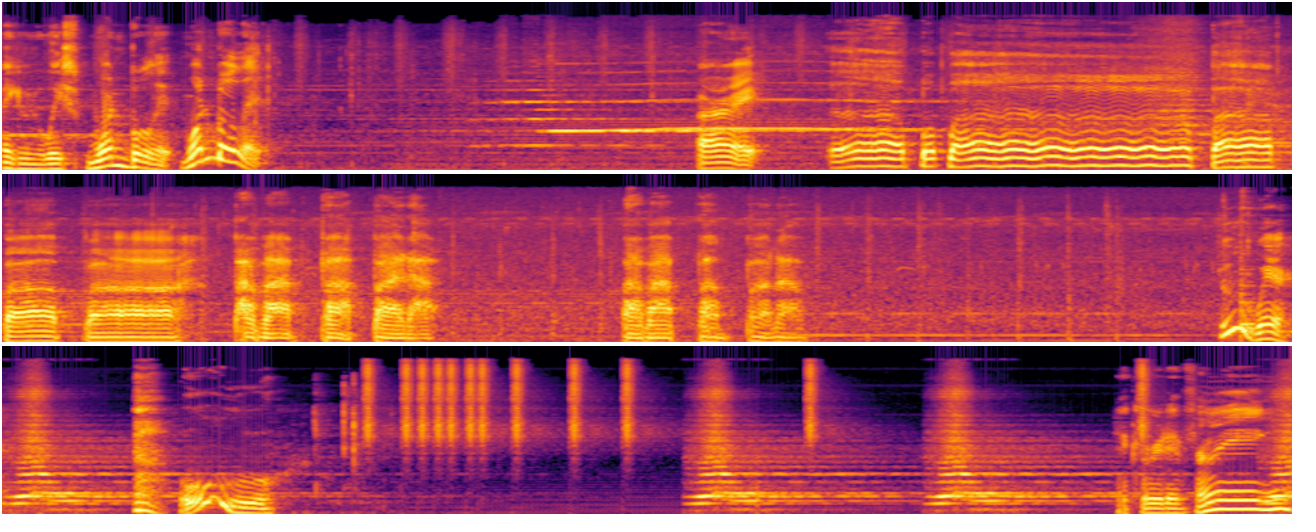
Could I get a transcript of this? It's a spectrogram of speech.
Making me waste one bullet. One bullet! Alright. Ooh, where? Ooh. Decorative ring,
